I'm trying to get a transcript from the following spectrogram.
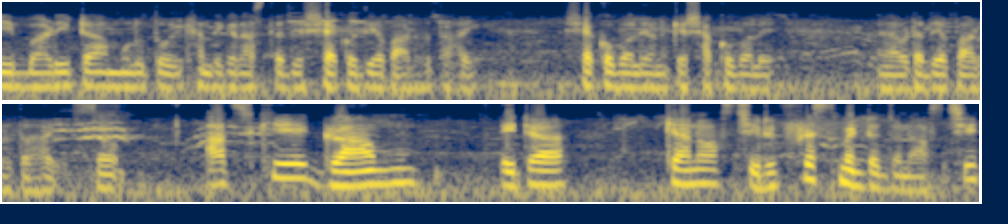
এই বাড়িটা মূলত এখান থেকে রাস্তা দিয়ে শ্যাকো দিয়ে পার হতে হয়। শ্যাকো বলে, অনেকে শাকো বলে। ওটা দিয়ে পার হতে হয়। সো আজকে গ্রাম এটা কেন আসছি? রিফ্রেশমেন্টের জন্য আসছি।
